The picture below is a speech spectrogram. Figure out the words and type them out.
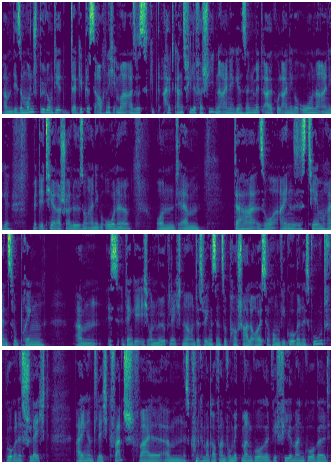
ähm, diese Mundspülung, die, da gibt es auch nicht immer, also es gibt halt ganz viele verschiedene. Einige sind mit Alkohol, einige ohne, einige mit ätherischer Lösung, einige ohne. Und ähm, da so ein System reinzubringen, ähm, ist, denke ich, unmöglich. Ne? Und deswegen sind so pauschale Äußerungen wie Gurgeln ist gut, Gurgeln ist schlecht, eigentlich Quatsch, weil ähm, es kommt immer darauf an, womit man gurgelt, wie viel man gurgelt.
